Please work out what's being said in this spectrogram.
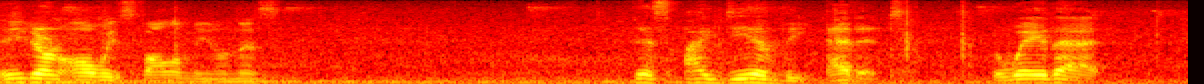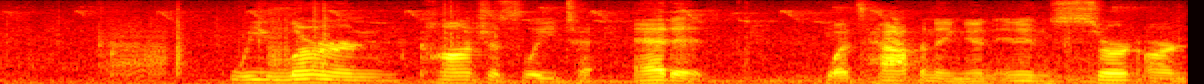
And you don't always follow me on this. This idea of the edit, the way that we learn consciously to edit what's happening and, and insert our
